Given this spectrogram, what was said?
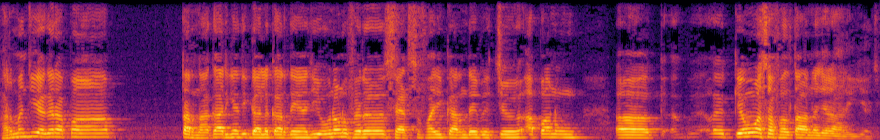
ਹਰਮਨ ਜੀ, ਅਗਰ ਆਪਾਂ ਧਰਨਾਕਾਰੀਆਂ ਦੀ ਗੱਲ ਕਰਦੇ ਹਾਂ ਜੀ, ਉਹਨਾਂ ਨੂੰ ਫਿਰ ਸੈਟੀਸਫਾਈ ਕਰਨ ਦੇ ਵਿੱਚ ਆਪਾਂ ਨੂੰ ਅਹ, ਕਿਉਂ ਅਸਫਲਤਾ ਨਜ਼ਰ ਆ ਰਹੀ ਹੈ ਜੀ?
